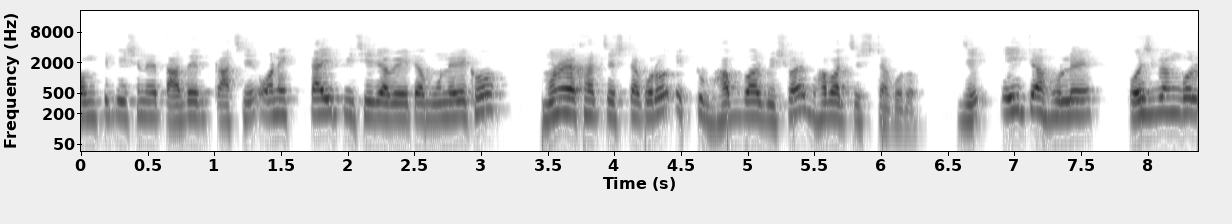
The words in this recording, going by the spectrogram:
কম্পিটিশনে তাদের কাছে অনেকটাই পিছিয়ে যাবে, এটা মনে রেখো। মনে রাখার চেষ্টা করো, একটু ভাববার বিষয়, ভাবার চেষ্টা করো যে এইটা হলে ওয়েস্ট বেঙ্গল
